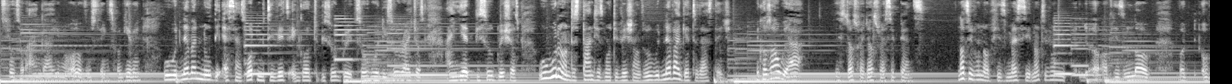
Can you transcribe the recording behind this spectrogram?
slow to anger, you know, all of those things, forgiving. We would never know the essence, what motivates a God to be so great, so holy, so righteous, and yet be so gracious. We wouldn't understand his motivations. We would never get to that stage. Because all we are is just we're just recipients. Not even of his mercy, not even uh, of his love, but of,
